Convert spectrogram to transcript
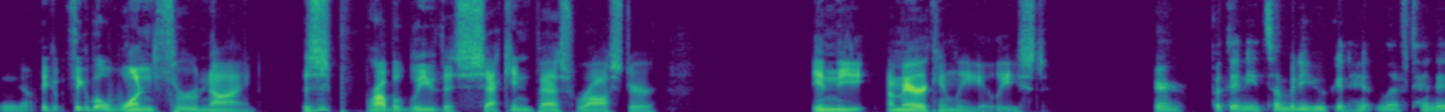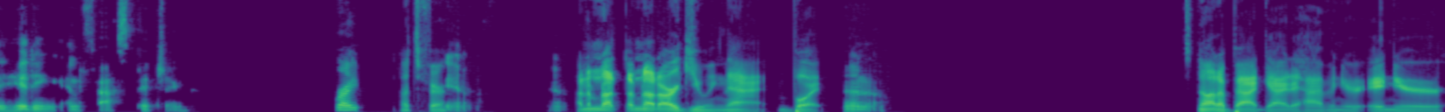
No. Think, think about one through nine. This is probably the second best roster in the American League, at least. Sure. But they need somebody who can hit left-handed hitting and fast pitching. Right. That's fair. Yeah. Yeah. And I'm not I'm not arguing that, but No, no. It's not a bad guy to have in your in your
